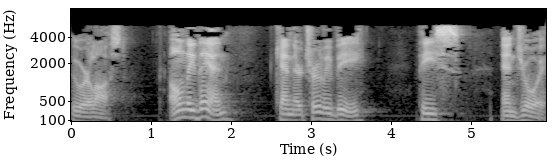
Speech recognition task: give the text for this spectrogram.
who are lost. Only then can there truly be peace and joy.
